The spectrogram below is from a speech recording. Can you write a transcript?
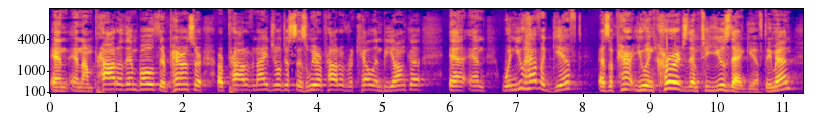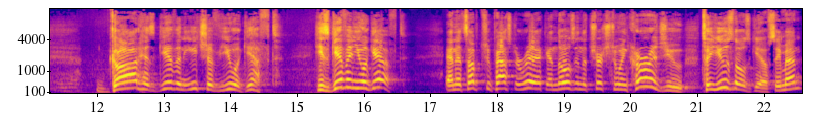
And, and I'm proud of them both. Their parents are, are proud of Nigel, just as we are proud of Raquel and Bianca. And, and when you have a gift, as a parent, you encourage them to use that gift. Amen? God has given each of you a gift. He's given you a gift. And it's up to Pastor Rick and those in the church to encourage you to use those gifts. Amen?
